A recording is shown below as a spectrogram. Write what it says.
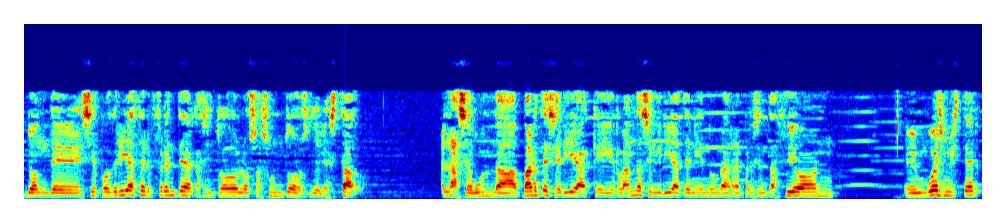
donde se podría hacer frente a casi todos los asuntos del Estado. La segunda parte sería que Irlanda seguiría teniendo una representación en Westminster,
